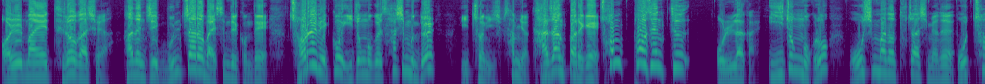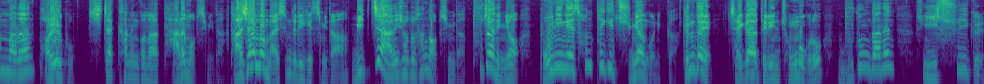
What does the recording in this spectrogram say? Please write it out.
얼마에 들어가셔야 하는지 문자로 말씀드릴 건데 저를 믿고 이 종목을 사신 분들 2023년 가장 빠르게 1000% 올라갈 이 종목으로 50만 원 투자하시면은 5천만 원 벌고 시작하는 거나 다름없습니다. 다시 한번 말씀드리겠습니다. 믿지 않으셔도 상관없습니다. 투자는요. 본인의 선택이 중요한 거니까. 근데 제가 드린 종목으로 누군가는 이 수익을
